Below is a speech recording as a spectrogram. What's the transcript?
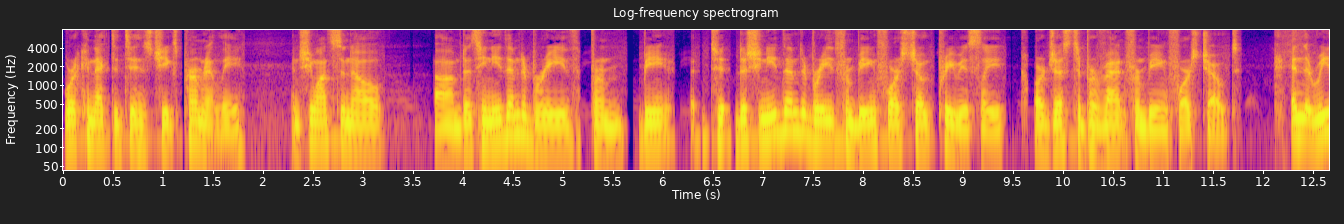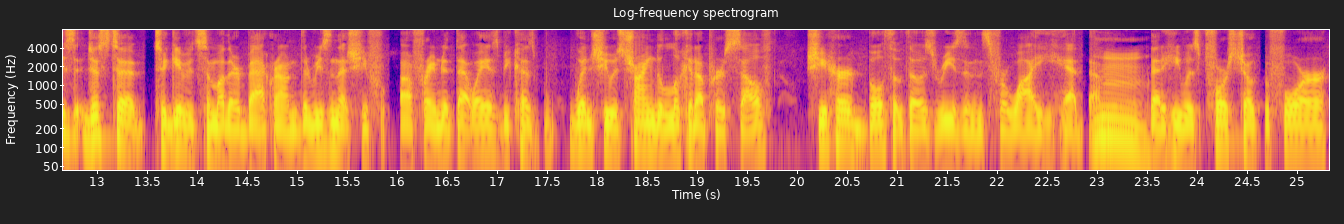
were connected to his cheeks permanently. And she wants to know um, does he need them to breathe from being to, does she need them to breathe from being force choked previously or just to prevent from being force choked and the reason just to to give it some other background the reason that she f- uh, framed it that way is because when she was trying to look it up herself she heard both of those reasons for why he had them that he was force choked before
